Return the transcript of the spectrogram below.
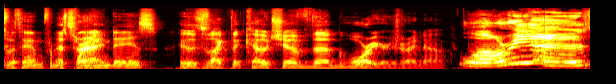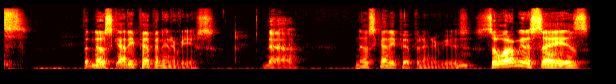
Yeah, with him from his playing right. days. Who's like the coach of the Warriors right now? Warriors. But no Scottie Pippen interviews. No. No Scottie Pippen interviews. So what I'm going to say is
